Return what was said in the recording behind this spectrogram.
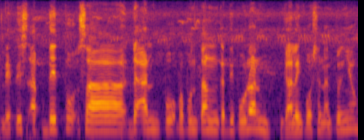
Latest update po sa daan po papuntang Katipunan. Galing po San Antonio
